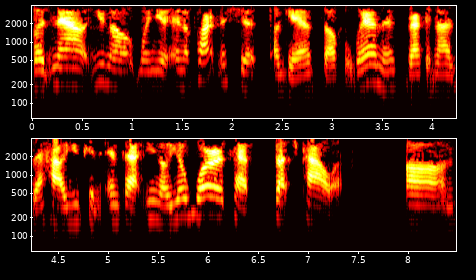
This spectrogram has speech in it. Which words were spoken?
But now, you know, when you're in a partnership, again, self awareness, recognizing how you can impact, you know, your words have such power. Um,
